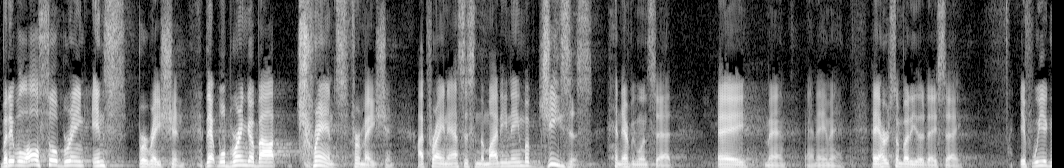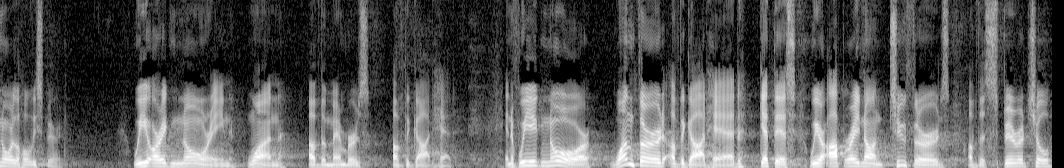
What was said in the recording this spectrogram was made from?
but it will also bring inspiration that will bring about transformation. I pray and ask this in the mighty name of Jesus. And everyone said, Amen and amen. Hey, I heard somebody the other day say, if we ignore the Holy Spirit, we are ignoring one of the members of the Godhead. And if we ignore one third of the Godhead, get this, we are operating on two thirds of the spiritual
